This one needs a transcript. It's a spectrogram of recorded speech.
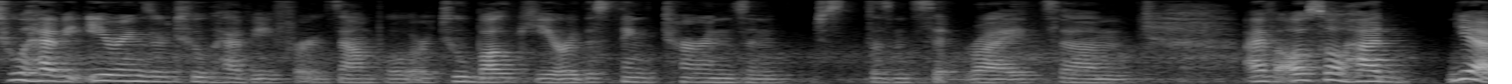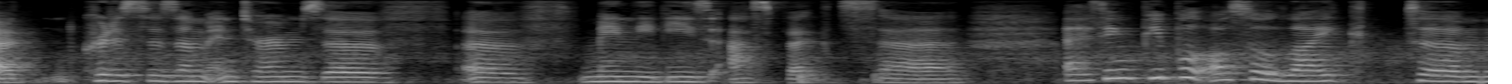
too heavy earrings are too heavy for example or too bulky or this thing turns and just doesn't sit right um, i've also had yeah criticism in terms of of mainly these aspects uh, i think people also like to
